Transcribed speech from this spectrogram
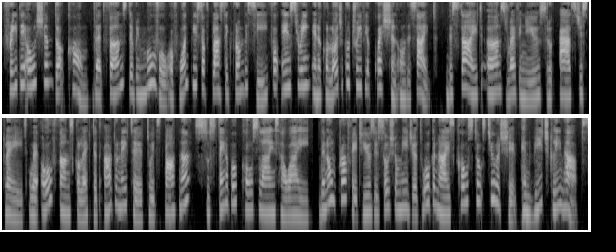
freetheocean.com that funds the removal of one piece of plastic from the sea for answering an ecological trivia question on the site. The site earns revenue through ads displayed, where all funds collected are donated to its partner, Sustainable Coastlines Hawaii. The nonprofit uses social media to organize coastal stewardship and beach cleanups,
